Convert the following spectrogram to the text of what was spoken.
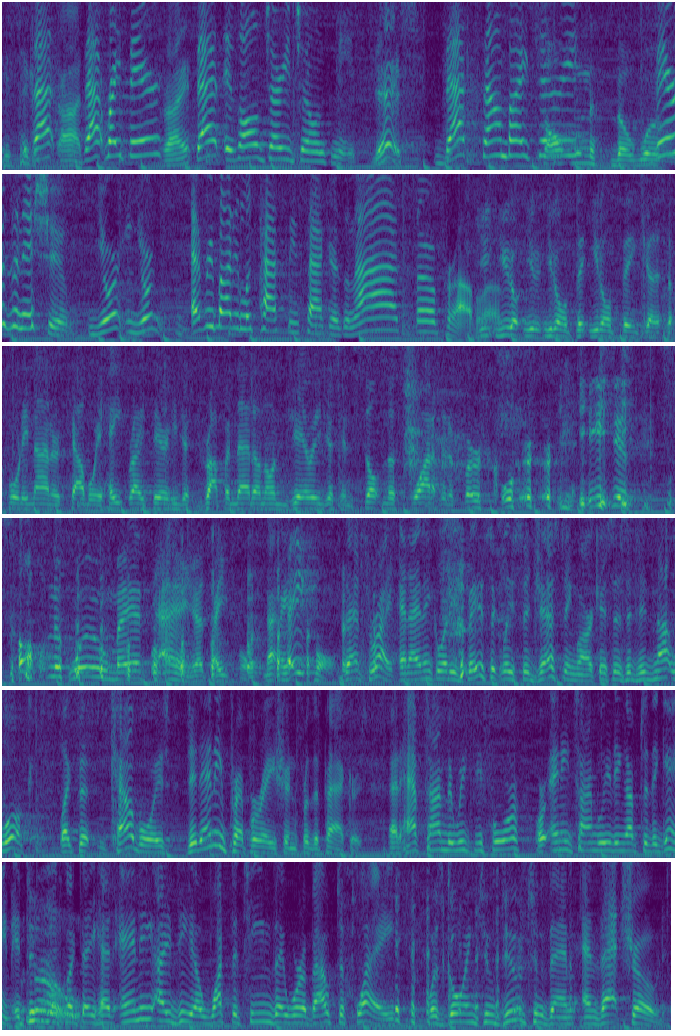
He's taking that, shots. That right there, right? that is all Jerry Jones needs. Yes. That soundbite, Jerry, the there's an issue. You're, you're, everybody look past these Packers, and that's the problem. You, you don't, you, you, don't think, you don't think uh, that's a 49er Cowboy hate right there? He just dropping that on, on Jerry, just insulting the squad after the first quarter. He's just salting the wound, man. Dang, that's hateful. Now, hateful. That's right. And I think what he's basically suggesting, Marcus, is it did not look like the Cowboys did any preparation for the Packers at halftime the week before or any time leading up to the game. It didn't No. look like they had any idea what the team they were about to play was going to do to them, and that showed.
